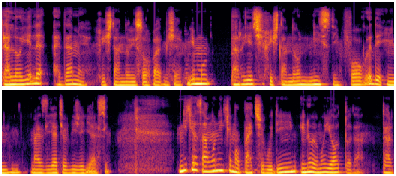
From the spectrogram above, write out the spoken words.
دلایل عدم خیشتنداری صحبت میشه. میگه ما برای چی خیشتندار نیستیم؟ فاقد این مزیت یا ویژگی هستیم. میگه که زمانی که ما بچه بودیم اینو به ما یاد دادن. در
